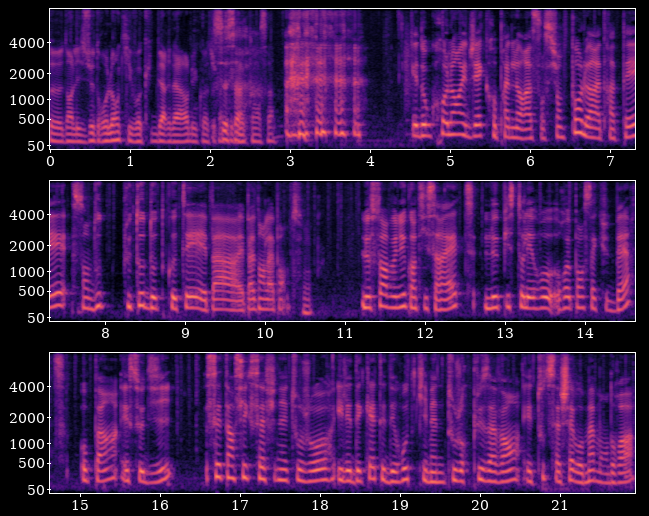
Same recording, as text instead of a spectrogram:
euh, dans les yeux de Roland qui voit Cuthbert derrière lui. quoi. Tu vois, C'est ça. ça. Et donc Roland et Jack reprennent leur ascension pour le rattraper, sans doute plutôt d'autre côté et pas, et pas dans la pente. Le soir venu, quand il s'arrête, le pistolero repense à Cuthbert, au pain, et se dit C'est ainsi que ça finit toujours. Il est des quêtes et des routes qui mènent toujours plus avant, et tout s'achève au même endroit,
